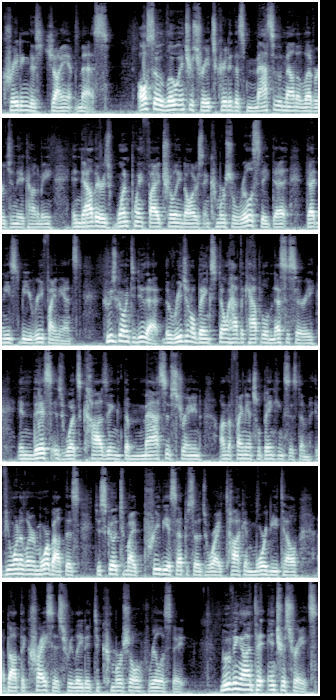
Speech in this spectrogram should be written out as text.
creating this giant mess. Also, low interest rates created this massive amount of leverage in the economy, and now there's $1.5 trillion in commercial real estate debt that needs to be refinanced. Who's going to do that? The regional banks don't have the capital necessary, and this is what's causing the massive strain on the financial banking system. If you want to learn more about this, just go to my previous episodes where I talk in more detail about the crisis related to commercial real estate. Moving on to interest rates.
